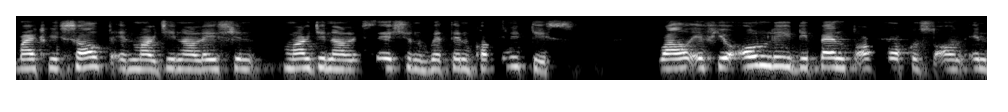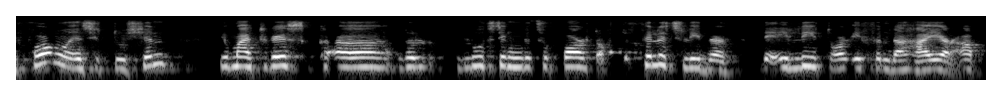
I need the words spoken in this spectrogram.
might result in marginalization, marginalization within communities. While if you only depend or focus on informal institution, you might risk uh, the, losing the support of the village leader, the elite, or even the higher up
